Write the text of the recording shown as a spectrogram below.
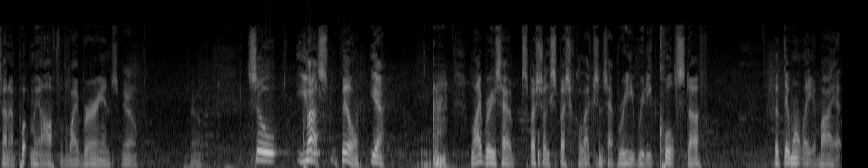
kind of put me off of librarians. Yeah. Yeah. So you. Plus, Bill, Yeah. libraries have, especially special collections, have really, really cool stuff, but they won't let you buy it.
